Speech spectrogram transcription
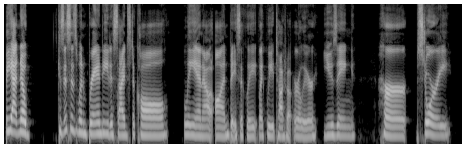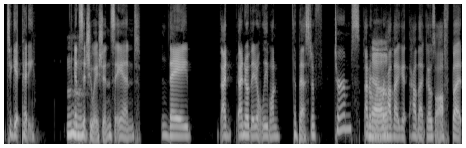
but yeah, no, because this is when Brandi decides to call LeeAnne out on basically, like we had talked about earlier, using her story to get pity in Mhm. situations, and they, I, I know they don't leave on the best of terms. I don't remember how that get how that goes off, but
